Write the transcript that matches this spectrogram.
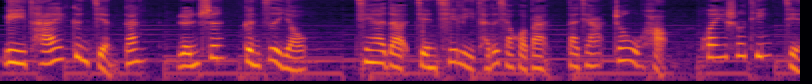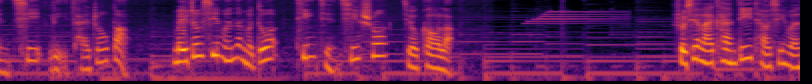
理财更简单，人生更自由。亲爱的减七理财的小伙伴，大家周五好，欢迎收听减七理财周报。每周新闻那么多，听减七说就够了。首先来看第一条新闻，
